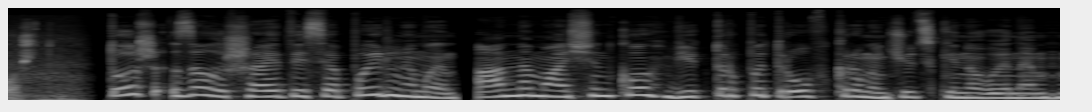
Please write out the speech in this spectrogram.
кошти. Тож залишайтеся пильними. Анна Мащенко, Віктор Петров, Кременчуцькі новини.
